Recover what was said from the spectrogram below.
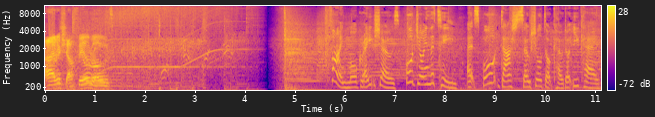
Irish Anfield Road. Find more great shows or join the team at sport-social.co.uk.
